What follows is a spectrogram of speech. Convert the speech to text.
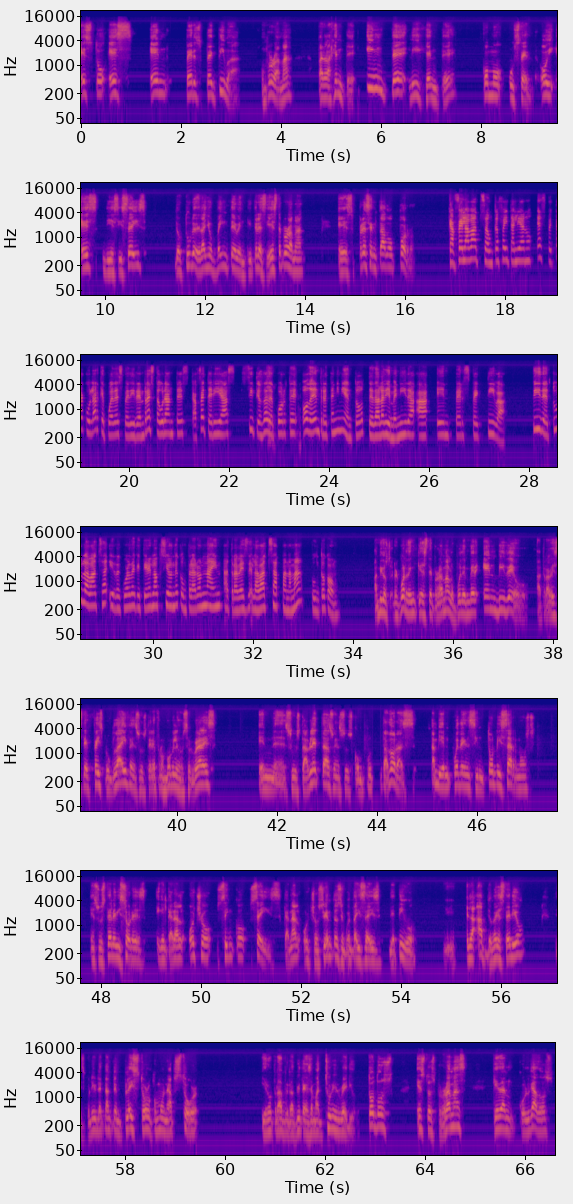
Esto es En Perspectiva, un programa para la gente inteligente como usted. Hoy es 16 de octubre del año 2023 y este programa es presentado por Café Lavazza, un café italiano espectacular que puedes pedir en restaurantes, cafeterías, sitios de deporte o de entretenimiento. Te da la bienvenida a En Perspectiva. Pide tu Lavazza y recuerda que tienes la opción de comprar online a través de lavazzapanamá.com. Amigos, recuerden que este programa lo pueden ver en video a través de Facebook Live en sus teléfonos móviles o celulares, en eh, sus tabletas o en sus computadoras. También pueden sintonizarnos en sus televisores en el canal 856, canal 856 de Tigo, en la app de Omega Stereo, disponible tanto en Play Store como en App Store y en otra app gratuita que se llama Tuning Radio. Todos estos programas quedan colgados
